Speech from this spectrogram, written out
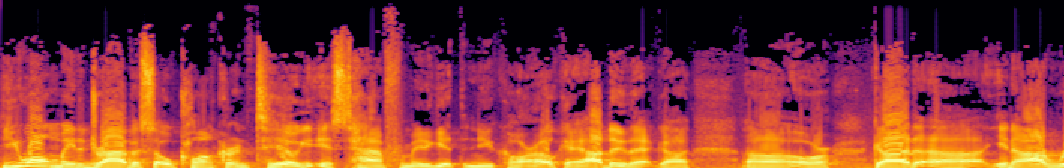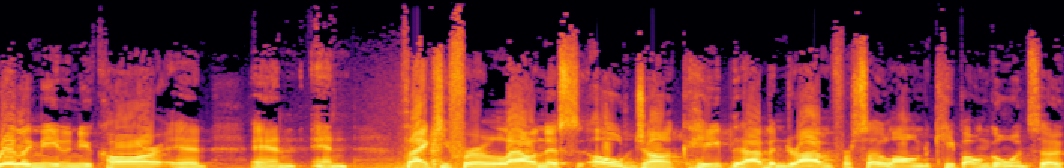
you want me to drive this old clunker until it's time for me to get the new car. Okay, I'll do that, God. Uh, or God, uh, you know, I really need a new car, and and and Thank you for allowing this old junk heap that I've been driving for so long to keep on going, so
